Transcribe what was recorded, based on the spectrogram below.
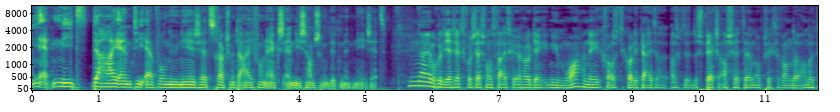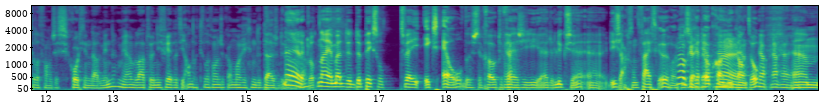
net niet de high-end die Apple nu neerzet straks met de iPhone X en die Samsung op dit moment neerzet. Nee, maar goed, jij zegt voor 650 euro denk ik nu moi. Dan denk ik, als ik de kwaliteit, als ik de, de specs afzet ten opzichte van de andere telefoons, is, scoort hij inderdaad minder. Maar ja, laten we niet vergeten dat die andere telefoons ook allemaal richting de 1000 euro Nee, dat klopt. Nou ja, maar de, de Pixel 2 XL, dus de grote Ja. versie, eh, de luxe, eh, die is 850 euro. Dus Oké, die gaat ja, ook gewoon die kant op. Ehm,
